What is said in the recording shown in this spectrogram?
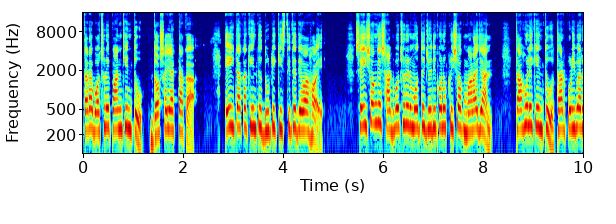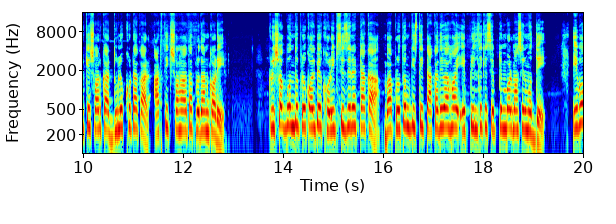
তারা বছরে পান কিন্তু দশ হাজার টাকা। এই টাকা কিন্তু দুটি কিস্তিতে দেওয়া হয়। সেই সঙ্গে ষাট বছরের মধ্যে যদি কোনো কৃষক মারা যান, তাহলে কিন্তু তার পরিবারকে সরকার দু লক্ষ টাকার আর্থিক সহায়তা প্রদান করে। কৃষক বন্ধু প্রকল্পে খরিফ সিজনের টাকা বা প্রথম কিস্তির টাকা দেওয়া হয় এপ্রিল থেকে সেপ্টেম্বর মাসের মধ্যে। এবং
